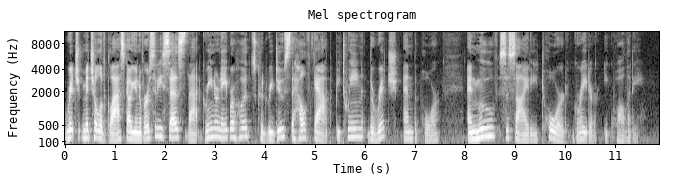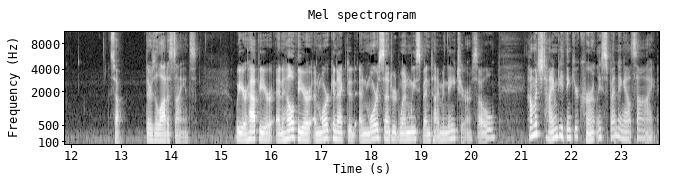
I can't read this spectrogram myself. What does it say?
Rich Mitchell of Glasgow University says that greener neighborhoods could reduce the health gap between the rich and the poor and move society toward greater equality. So, there's a lot of science. We are happier and healthier and more connected and more centered when we spend time in nature. So, how much time do you think you're currently spending outside?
